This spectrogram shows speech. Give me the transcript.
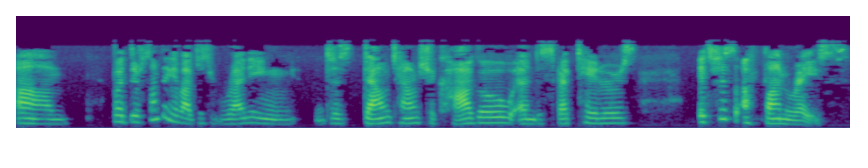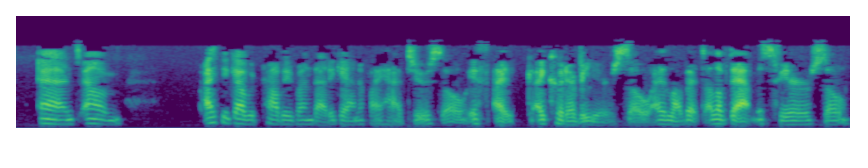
Um, but there's something about just running just downtown Chicago and the spectators. It's just a fun race. And, um, I think I would probably run that again if I had to. So if I I could every year. So I love it. I love the atmosphere. So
